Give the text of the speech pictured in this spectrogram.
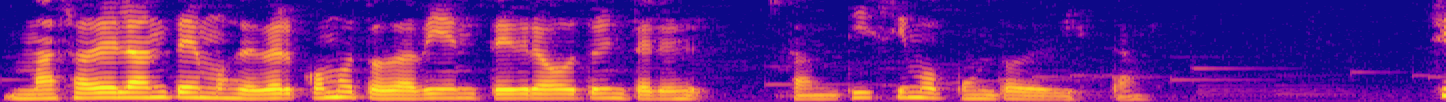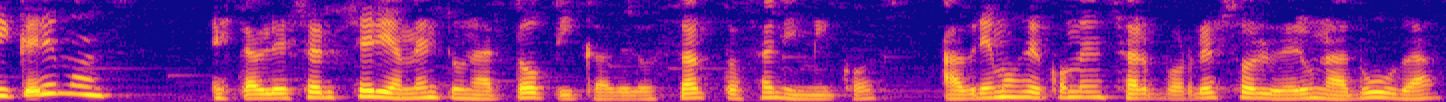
Más adelante hemos de ver cómo todavía integra otro interesantísimo punto de vista. Si queremos establecer seriamente una tópica de los actos anímicos, habremos de comenzar por resolver una duda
